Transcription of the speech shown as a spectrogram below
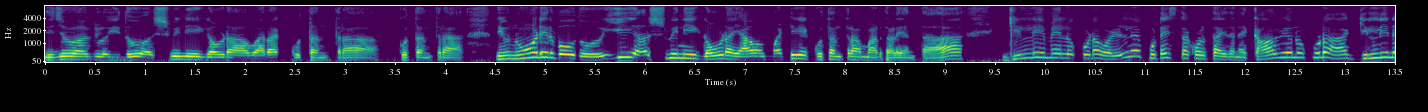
ನಿಜವಾಗ್ಲೂ ಇದು ಅಶ್ವಿನಿ ಗೌಡ ಅವರ ಕುತಂತ್ರ. ಕುತಂತ್ರ. ನೀವು ನೋಡಿರ್ಬೋದು ಈ ಅಶ್ವಿನಿ ಗೌಡ ಯಾವ ಮಟ್ಟಿಗೆ ಕುತಂತ್ರ ಮಾಡ್ತಾಳೆ ಅಂತ ಗಿಲ್ಲಿ ಮೇಲೂ ಕೂಡ ಒಳ್ಳೆ ಫುಟೇಜ್ ತಗೊಳ್ತಾ ಇದ್ದಾನೆ. ಕಾವ್ಯನು ಕೂಡ ಗಿಲ್ಲಿನ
